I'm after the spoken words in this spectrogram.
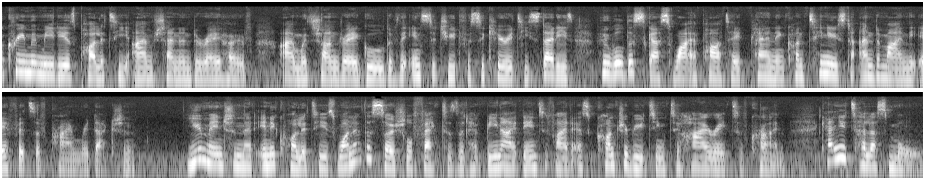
For Creamer Media's Polity, I'm Shannon de Ryhove. I'm with Chandre Gould of the Institute for Security Studies, who will discuss why apartheid planning continues to undermine the efforts of crime reduction. You mentioned that inequality is one of the social factors that have been identified as contributing to high rates of crime. Can you tell us more?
